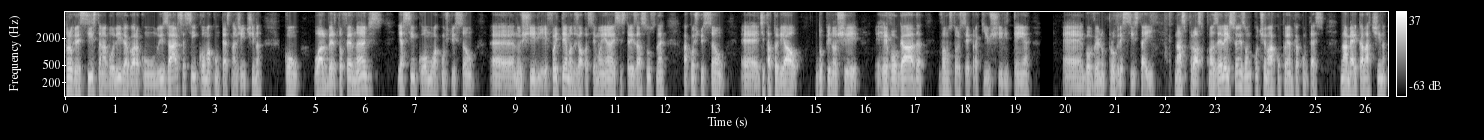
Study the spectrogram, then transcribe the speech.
progressista na Bolívia, agora com o Luiz Arce, assim como acontece na Argentina com o Alberto Fernandes, e assim como a Constituição é, no Chile, e foi tema do JC Manhã, esses três assuntos, né? A Constituição é, ditatorial do Pinochet revogada. Vamos torcer para que o Chile tenha é, governo progressista aí nas próximas eleições. Vamos continuar acompanhando o que acontece na América Latina,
